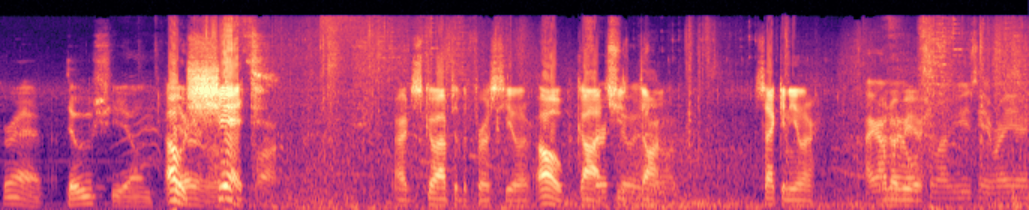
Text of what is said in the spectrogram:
crap, Doshio. and Oh shit! All right, just go after the first healer. Oh god, First she's done. Second healer, I got Right my over here. I'm using it right here.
